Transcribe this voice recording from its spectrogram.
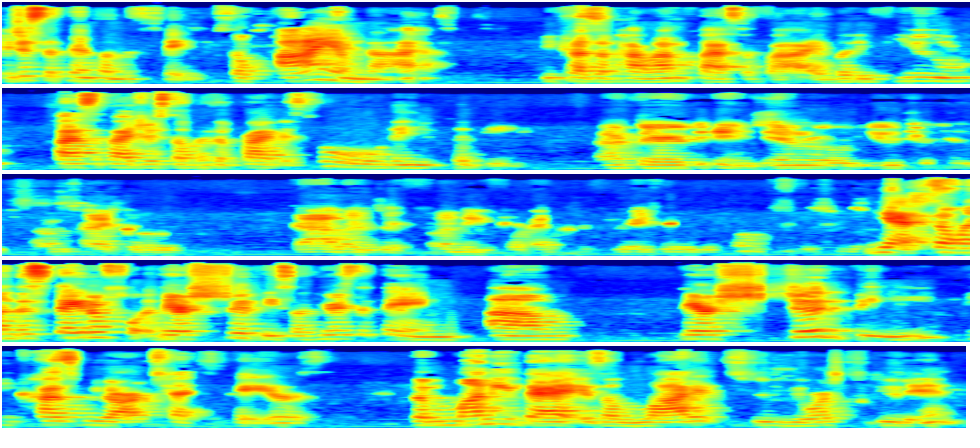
it just depends on the state. So I am not because of how I'm classified. But if you classified yourself as a private school, then you could be. Aren't there in general usually some type of dollars or funding for extracurriculars Yes, so in the state of Florida, there should be. So here's the thing. Um, there should be, because we are taxpayers, the money that is allotted to your student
